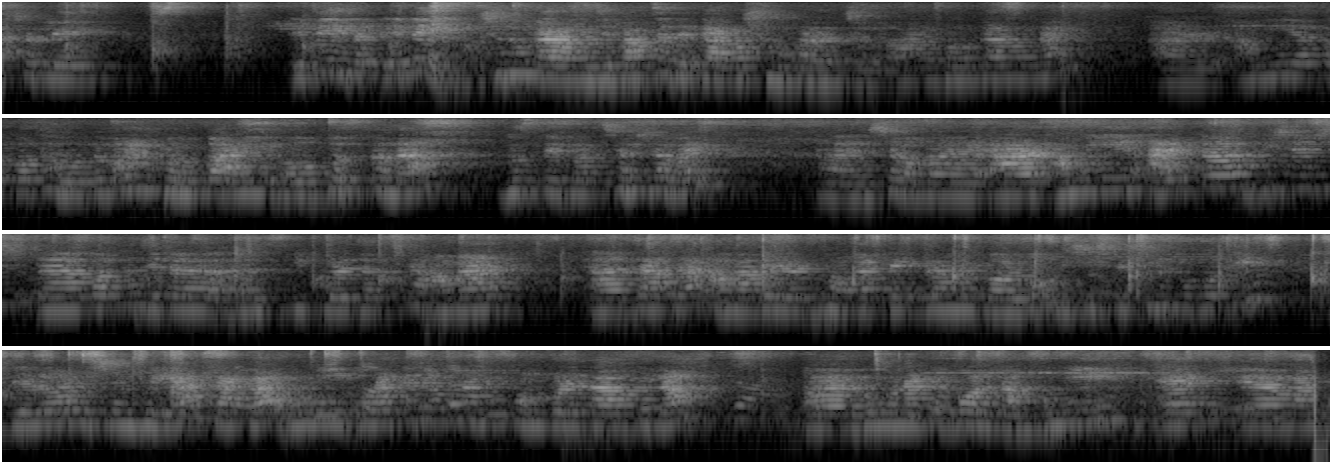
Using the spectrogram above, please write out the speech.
আসলে এটাই এটাই। শুধু কারণ যে বাচ্চাদেরকে আকর্ষণ করার জন্য। আর কোনো কারণ নাই। আর আমি এত কথা বলতে পারব, পারি, অভ্যস্ত না। বুঝতেই পারছেন সবাই। সবাই, আর আমি আরেকটা বিশেষ কথা যেটা স্কিপ করে যাচ্ছে। আমার চাচা, আমাদের ভঙ্গাটেক গ্রামের গর্ব, বিশিষ্ট শিল্পপতি দেলোয়ার হোসেন ভুইয়া। কাকা, উনি, ওনাকে যখন আমি ফোন করে দাওয়াত দিলাম এবং ওনাকে বললাম, উনি এক মানে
